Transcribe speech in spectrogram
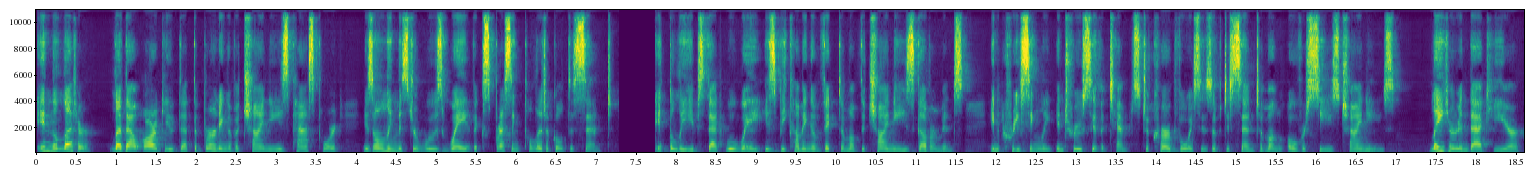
In the letter, Lebao argued that the burning of a Chinese passport is only Mr. Wu's way of expressing political dissent. It believes that Wu Wei is becoming a victim of the Chinese government's increasingly intrusive attempts to curb voices of dissent among overseas Chinese. Later in that year,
